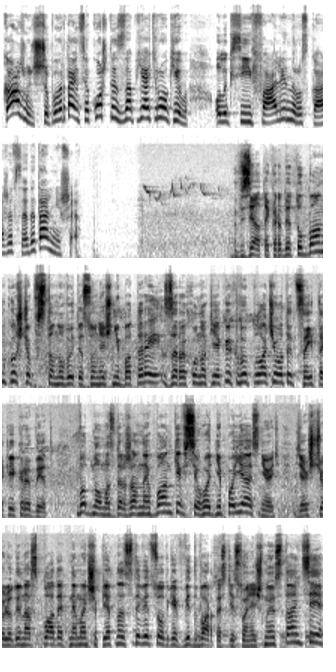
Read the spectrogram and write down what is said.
Кажуть, що повертаються кошти за 5 років. Олексій Фалін розкаже все детальніше. Взяти кредит у банку, щоб встановити сонячні батареї, за рахунок яких виплачувати цей такий кредит. В одному з державних банків сьогодні пояснюють, якщо людина сплатить не менше 15% від вартості сонячної станції,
